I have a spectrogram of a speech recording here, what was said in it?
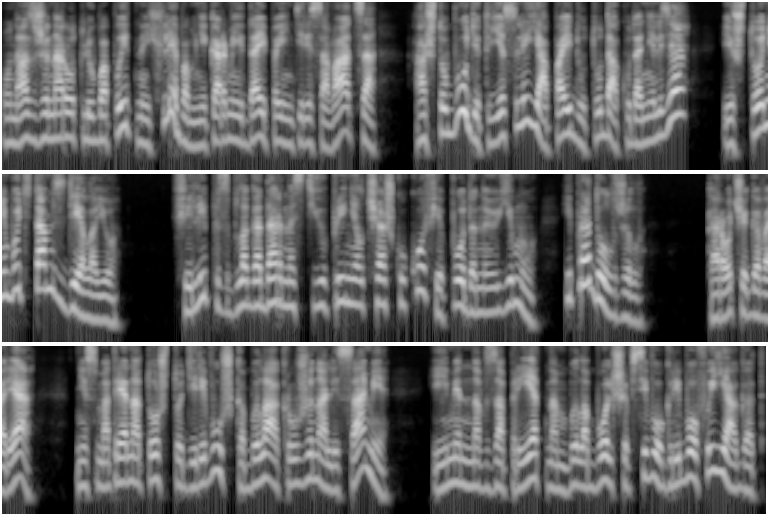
У нас же народ любопытный, хлебом не корми, дай поинтересоваться. А что будет, если я пойду туда, куда нельзя, и что-нибудь там сделаю?» Филипп с благодарностью принял чашку кофе, поданную ему, и продолжил. «Короче говоря, несмотря на то, что деревушка была окружена лесами, Именно в запретном было больше всего грибов и ягод.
